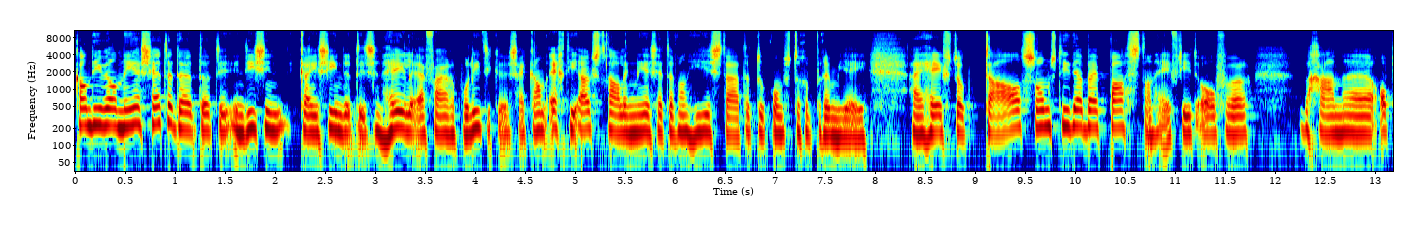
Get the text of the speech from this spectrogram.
kan die wel neerzetten. Dat, dat, in die zin kan je zien dat is een hele ervaren politicus. Hij kan echt die uitstraling neerzetten van hier staat de toekomstige premier. Hij heeft ook taal soms die daarbij past. Dan heeft hij het over we gaan uh, op,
